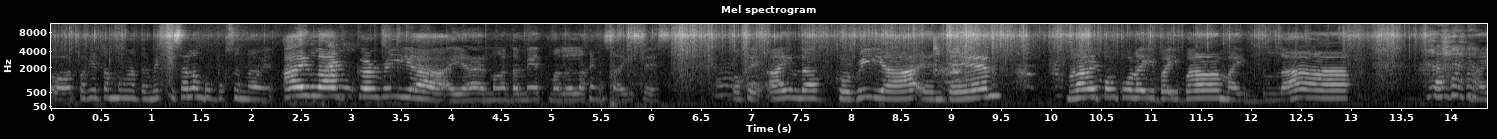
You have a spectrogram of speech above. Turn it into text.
O, pakita mga damit. Isa lang bubuksan namin. I love Korea. Ayan, mga damit. Malalaking sizes. Okay, I love Korea. And then, marami pong kulay iba-iba. May black. I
